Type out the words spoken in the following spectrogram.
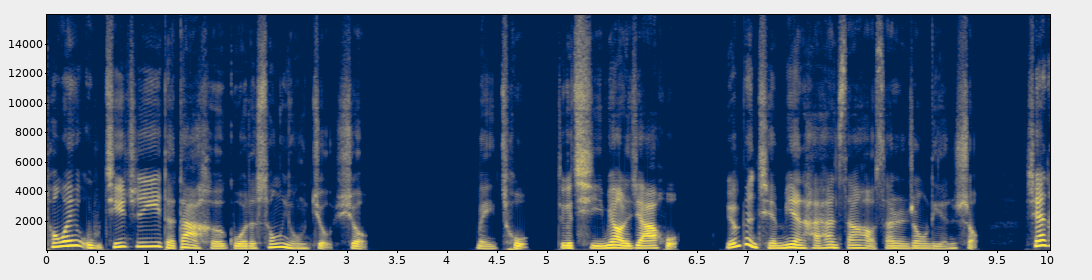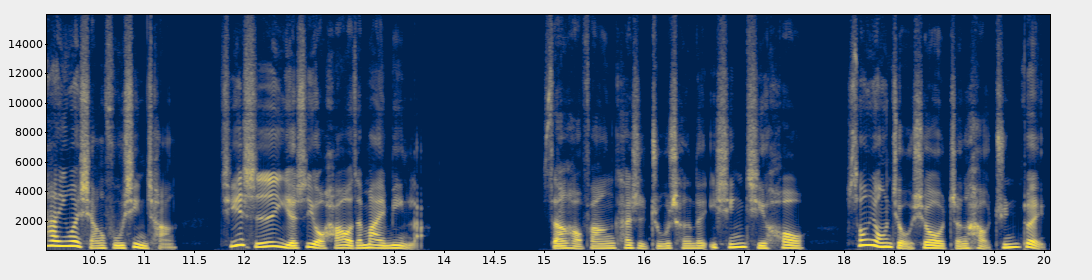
同为五畿之一的大和国的松永久秀。没错，这个奇妙的家伙，原本前面还和三好三人众联手，现在他因为降服信长，其实也是有好好在卖命啦。三好方开始筑城的一星期后，松永久秀整好军队。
